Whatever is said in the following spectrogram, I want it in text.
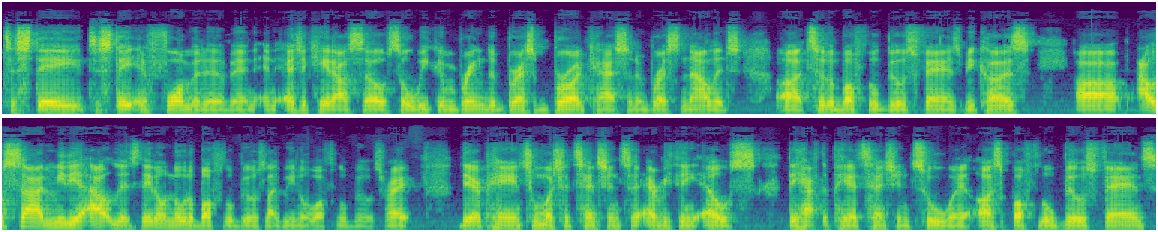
to stay to stay informative and, and educate ourselves so we can bring the best broadcast and the best knowledge uh, to the Buffalo Bills fans because uh, outside media outlets they don't know the Buffalo Bills like we know Buffalo Bills, right? They're paying too much attention to everything else they have to pay attention to. and us Buffalo Bills fans,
